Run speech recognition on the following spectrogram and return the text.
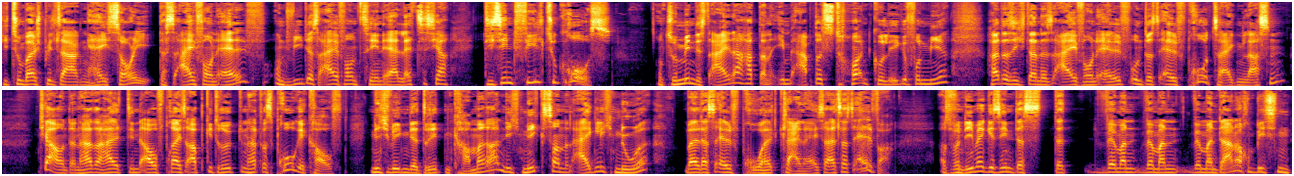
die zum Beispiel sagen, hey, sorry, das iPhone 11 und wie das iPhone 10R letztes Jahr, die sind viel zu groß. Und zumindest einer hat dann im Apple Store, ein Kollege von mir, hat er sich dann das iPhone 11 und das 11 Pro zeigen lassen Tja, und dann hat er halt den Aufpreis abgedrückt und hat das Pro gekauft. Nicht wegen der dritten Kamera, nicht nix, sondern eigentlich nur, weil das 11 Pro halt kleiner ist als das 11er. Also von dem her gesehen, dass, dass wenn man wenn man wenn man da noch ein bisschen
